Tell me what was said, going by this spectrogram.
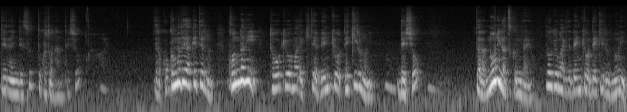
出ないんですってことなんでしょ？だからここまで焼けてるのにこんなに東京まで来て勉強できるのに、うん、でしょ、うん、だからのにがつくんだよ。東京まで来て勉強できるのに、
